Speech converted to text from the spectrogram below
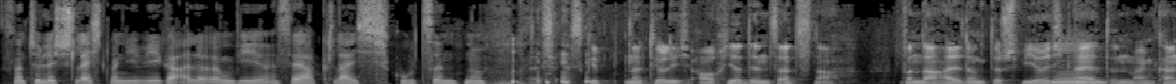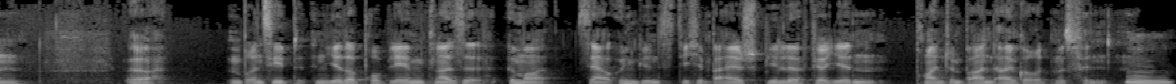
Ist natürlich schlecht, wenn die Wege alle irgendwie sehr gleich gut sind. Ne? Es, es gibt natürlich auch hier den Satz nach, von der Haltung der Schwierigkeit mhm. und man kann äh, im Prinzip in jeder Problemklasse immer sehr ungünstige Beispiele für jeden Branch- und Bahn-Algorithmus finden. Mhm.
